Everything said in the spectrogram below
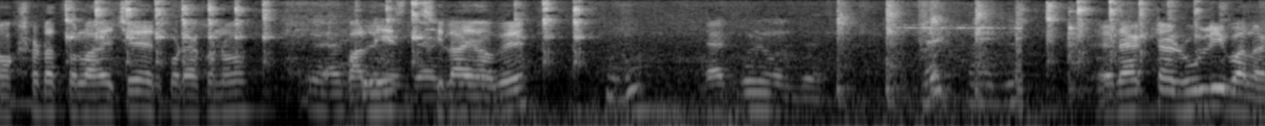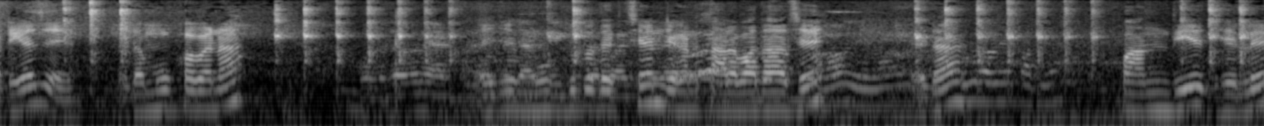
নকশাটা তোলা হয়েছে, এরপরে এখনও পালিশ সেলাই হবে। এটা একটা রুলি বালা, ঠিক আছে? এটা মুখ হবে না। এই যে মুখ দুটো দেখছেন, যেখানে তার বাঁধা আছে। এটা পান দিয়ে ঝেলে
